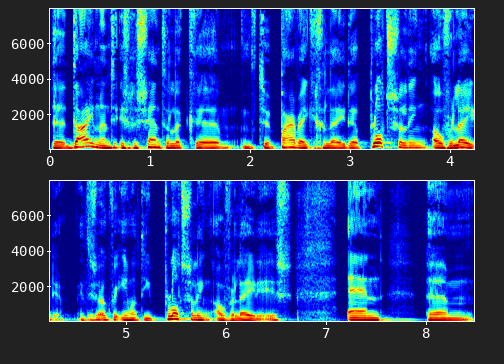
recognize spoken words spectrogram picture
Diamond is recentelijk, uh, een paar weken geleden, plotseling overleden. Het is ook weer iemand die plotseling overleden is. En um,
